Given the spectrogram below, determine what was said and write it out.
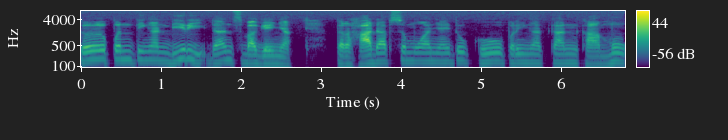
kepentingan diri dan sebagainya terhadap semuanya itu ku peringatkan kamu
